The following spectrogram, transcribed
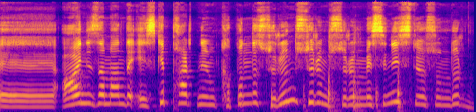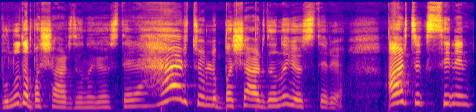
Ee, aynı zamanda eski partnerin kapında sürüm sürüm sürünmesini istiyorsundur. Bunu da başardığını gösteriyor. Her türlü başardığını gösteriyor. Artık senin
